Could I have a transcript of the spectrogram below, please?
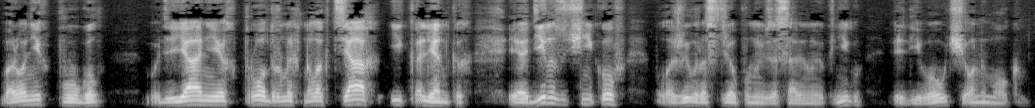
вороньих пугал в одеяниях, продранных на локтях и коленках, и один из учеников положил растрепанную засаленную книгу перед его ученым оком. —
